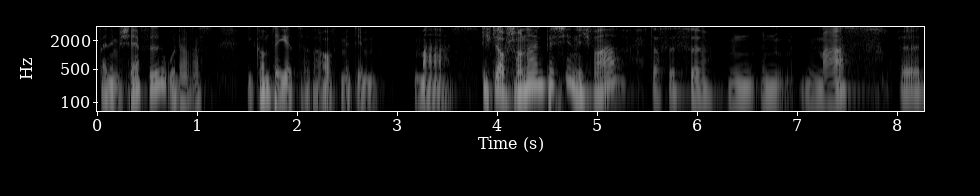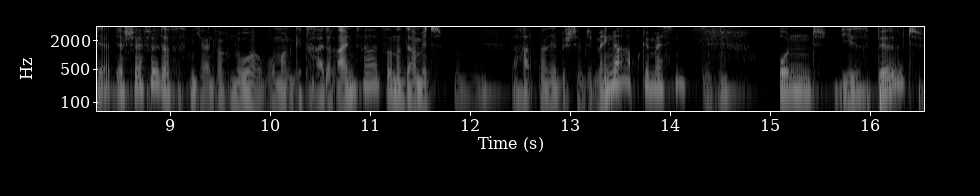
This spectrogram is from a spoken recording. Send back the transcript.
bei dem Scheffel oder was? Wie kommt er jetzt da drauf mit dem Maß? Ich glaube schon ein bisschen, nicht wahr? Das ist äh, ein, ein Maß äh, der, der Scheffel. Das ist nicht einfach nur, wo man Getreide reintat, sondern damit hat man eine bestimmte Menge abgemessen. Und dieses Bild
